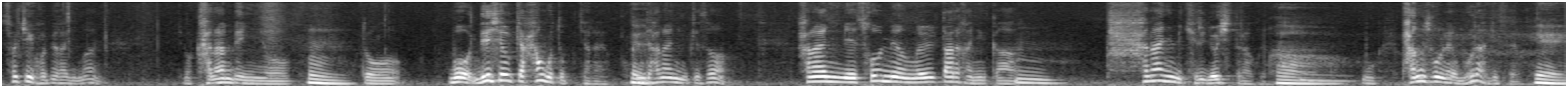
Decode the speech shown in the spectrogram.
솔직히 고백하지만 좀 가난뱅이요. 음. 또뭐 내세울 게 아무것도 없잖아요. 근데 네. 하나님께서 하나님의 소명을 따라가니까 음. 다 하나님이 길을 여시더라고요. 아. 뭐 방송을 내가 뭘 하겠어요. 예.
